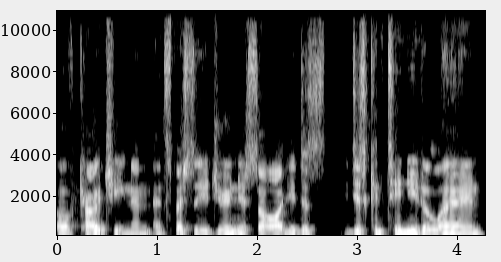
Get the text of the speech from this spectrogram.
of coaching and, and especially your junior side. You just you just continue to learn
